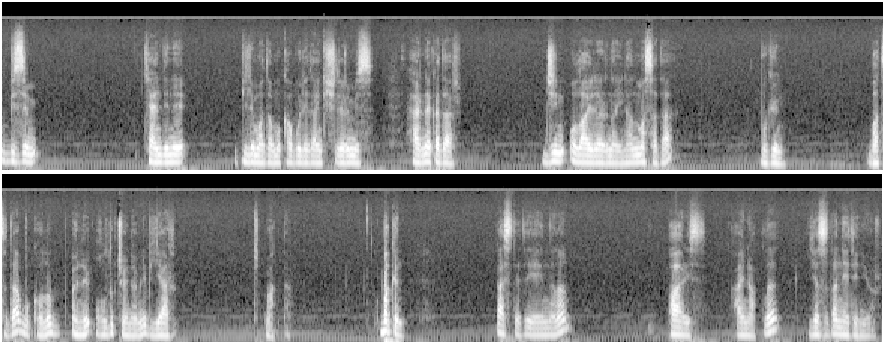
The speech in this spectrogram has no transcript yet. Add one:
Bizim kendini bilim adamı kabul eden kişilerimiz her ne kadar cin olaylarına inanmasa da bugün batıda bu konu oldukça önemli bir yer tutmakta. Bakın gazetede yayınlanan Paris kaynaklı yazıda ne deniyor?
